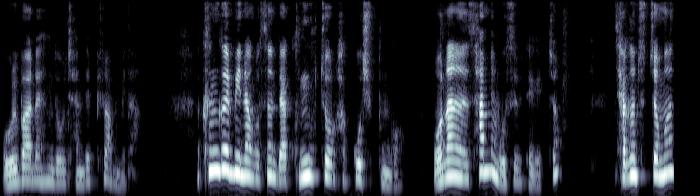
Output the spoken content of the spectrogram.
올바른 행동을 찾는 데 필요합니다. 큰 그림이라는 것은 내가 궁극적으로 갖고 싶은 거, 원하는 삶의 모습이 되겠죠? 작은 초점은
